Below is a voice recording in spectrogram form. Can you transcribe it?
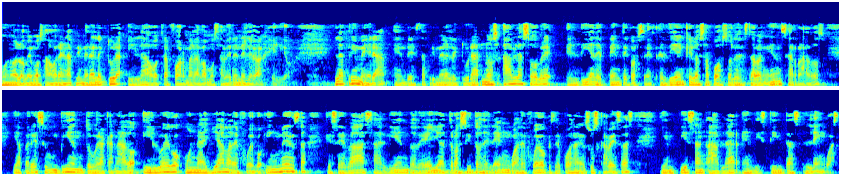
Uno lo vemos ahora en la primera lectura y la otra forma la vamos a ver en el Evangelio. La primera, de esta primera lectura, nos habla sobre el día de Pentecostés, el día en que los apóstoles estaban encerrados y aparece un viento huracanado y luego una llama de fuego inmensa que se va saliendo de ella, trocitos de lenguas de fuego que se posan en sus cabezas y empiezan a hablar en distintas lenguas.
